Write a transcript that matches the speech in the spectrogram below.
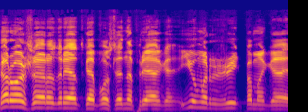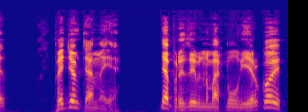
Хорошая разрядка после напряга, юмор жить помогает. Пойдемте, Амея. Я призывно махнул ей рукой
